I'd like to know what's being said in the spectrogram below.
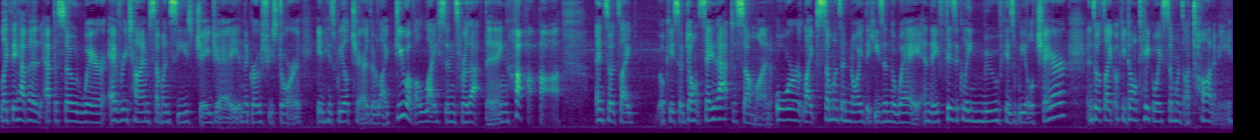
Like they have an episode where every time someone sees JJ in the grocery store in his wheelchair, they're like, Do you have a license for that thing? Ha ha ha. And so it's like, okay, so don't say that to someone. Or like someone's annoyed that he's in the way and they physically move his wheelchair. And so it's like, okay, don't take away someone's autonomy.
